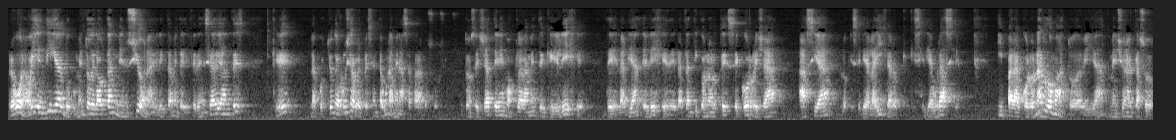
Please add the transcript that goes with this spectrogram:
Pero bueno, hoy en día el documento de la OTAN menciona directamente, a diferencia de antes, que la cuestión de Rusia representa una amenaza para los socios. Entonces ya tenemos claramente que el eje el eje del Atlántico Norte se corre ya hacia lo que sería la isla, lo que sería Eurasia. Y para colonarlo más todavía, menciona el caso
